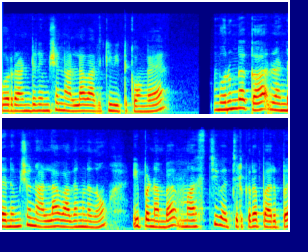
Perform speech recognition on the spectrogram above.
ஒரு ரெண்டு நிமிஷம் நல்லா வதக்கி விட்டுக்கோங்க. முருங்கைக்காய் ரெண்டு நிமிஷம் நல்லா வதங்கினதும் இப்போ நம்ம மசிச்சு வச்சுருக்கிற பருப்பை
